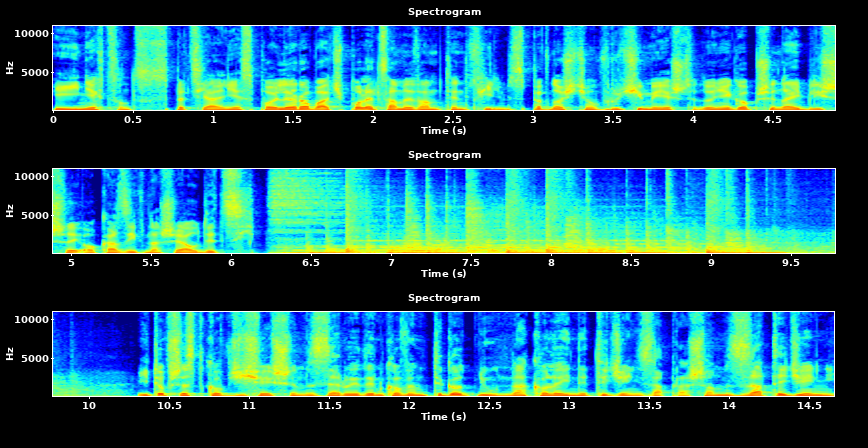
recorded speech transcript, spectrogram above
I nie chcąc specjalnie spoilerować, polecamy Wam ten film. Z pewnością wrócimy jeszcze do niego przy najbliższej okazji w naszej audycji. I to wszystko w dzisiejszym zero-jedynkowym tygodniu. Na kolejny tydzień zapraszam za tydzień,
